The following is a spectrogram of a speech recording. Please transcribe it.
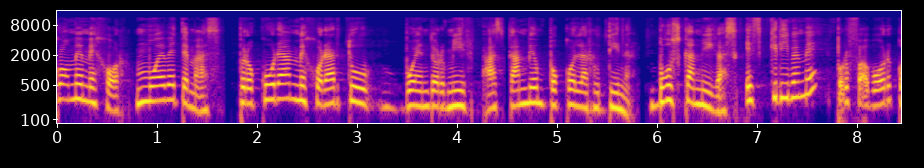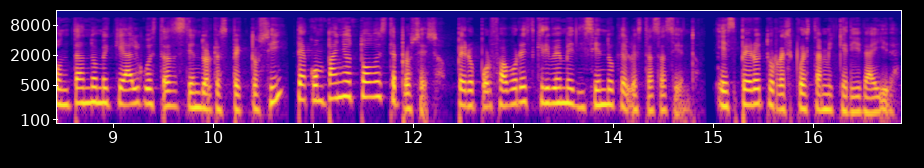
come mejor, muévete más, procura mejorar tu buen dormir, haz, cambia un poco la rutina, busca amigas, escríbeme, por favor, contándome que algo estás haciendo al respecto, ¿sí? Te acompaño todo este proceso, pero por favor escríbeme diciendo que lo estás haciendo. Espero tu respuesta, mi querida Ida.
